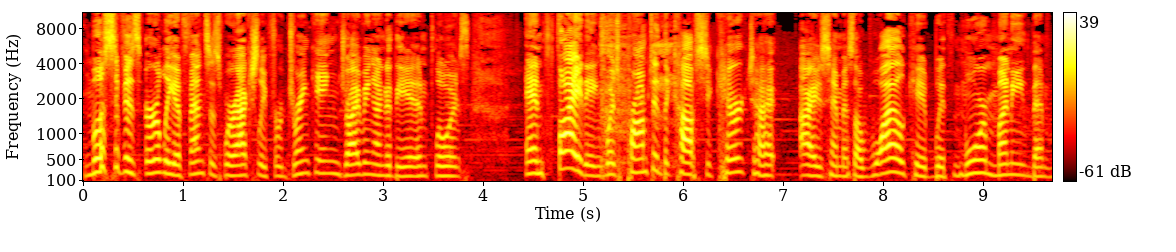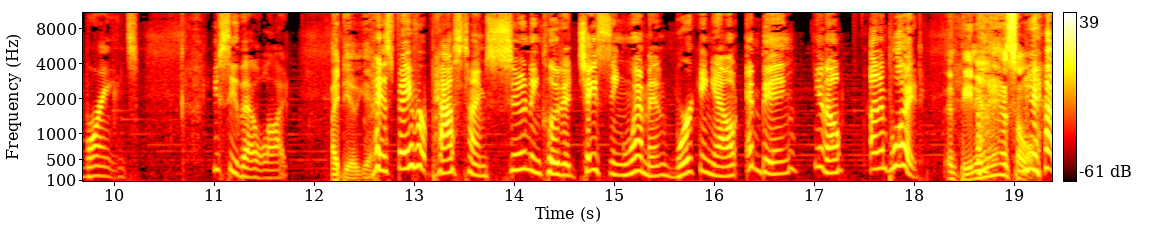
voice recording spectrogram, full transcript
Most of his early offenses were actually for drinking, driving under the influence, and fighting, which prompted the cops to characterize him as a wild kid with more money than brains. You see that a lot. I do, yeah. His favorite pastimes soon included chasing women, working out, and being, you know, unemployed. And being an asshole. Yeah,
